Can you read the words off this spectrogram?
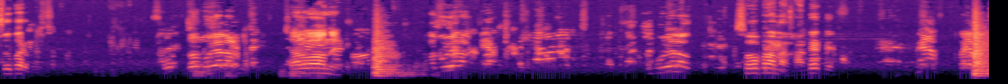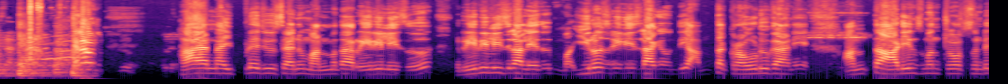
సూపర్. చాలా బాగుంది. సూపర్ అన్న హండ్రెడ్. హాయ్ అన్న ఇప్పుడే చూశాను. Manmatha re release re release లా లేదు. ఈ రోజు రిలీజ్ లాగే ఉంది. అంత క్రౌడ్ కానీ అంత ఆడియన్స్ మనం చూస్తుంటే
